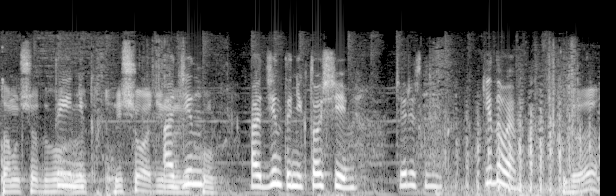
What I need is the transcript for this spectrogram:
Там еще двое. Тыник. Еще один, Один. наверху. Один ты никто семь. Интересный ник. Кидываем. Да.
